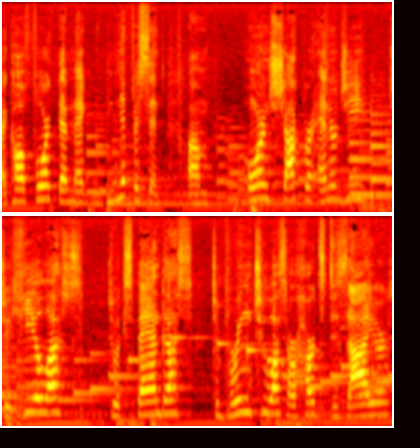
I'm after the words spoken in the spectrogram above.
I call forth that magnificent um, orange chakra energy to heal us, to expand us, to bring to us our heart's desires,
